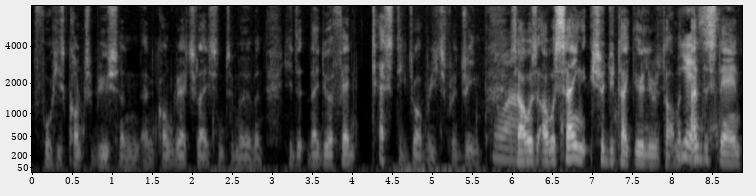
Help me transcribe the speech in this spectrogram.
for his contribution and congratulations to Mervyn. Did, they do a fantastic job Reach for a Dream. Wow. So I was I was saying should you take early retirement? Yes. Understand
